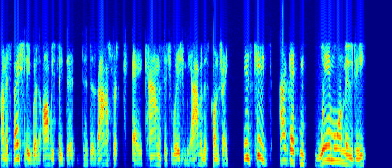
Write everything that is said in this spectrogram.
and especially with obviously the, the disastrous uh, situation we have in this country, is kids are getting way more moody.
